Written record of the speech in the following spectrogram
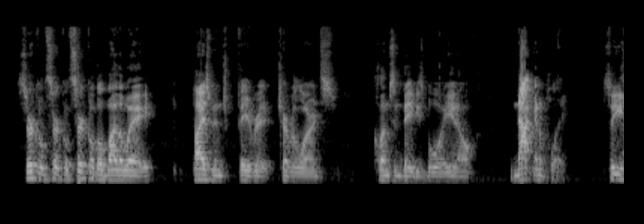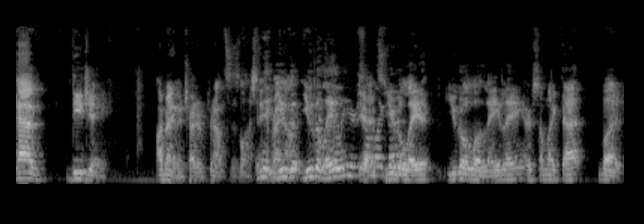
Circled, circled, circled. Oh, by the way, Heisman favorite Trevor Lawrence, Clemson baby's boy. You know, not gonna play. So you have DJ. I'm not even trying to pronounce his last Isn't name right now. Uga- ukulele or Yeah, something it's like that? ukulele, ukulele or something like that. But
